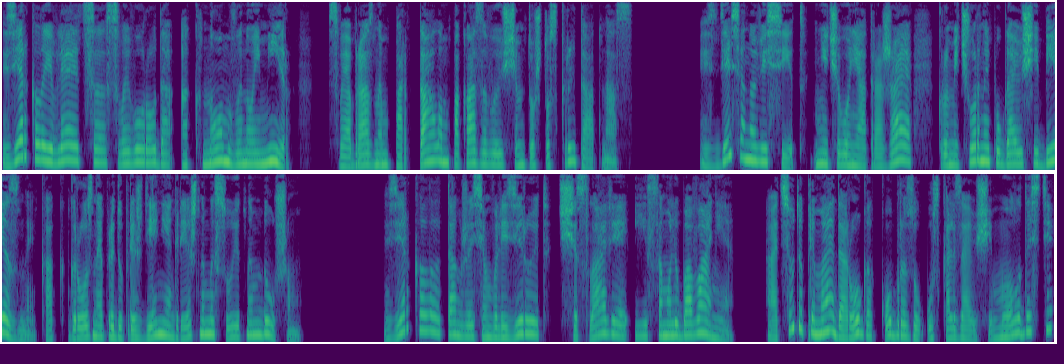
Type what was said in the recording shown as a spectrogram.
зеркало является своего рода окном в иной мир, своеобразным порталом, показывающим то, что скрыто от нас. И здесь оно висит, ничего не отражая, кроме черной пугающей бездны, как грозное предупреждение грешным и суетным душам. Зеркало также символизирует тщеславие и самолюбование, а отсюда прямая дорога к образу ускользающей молодости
